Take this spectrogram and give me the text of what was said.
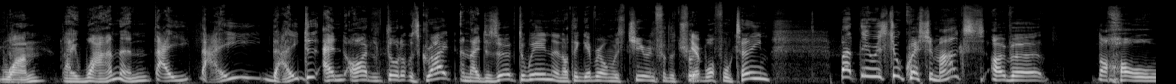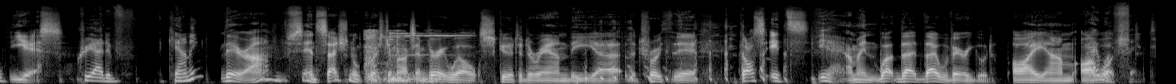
One. they won and they they they do, and I thought it was great and they deserved to win and I think everyone was cheering for the true Yep. WAFL team. But there is still question marks over the whole Yes. creative accounting. There are sensational question marks and very well skirted around the uh, the truth there. Goss, it's yeah. I mean, well, they, they were very good. I um I They watched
